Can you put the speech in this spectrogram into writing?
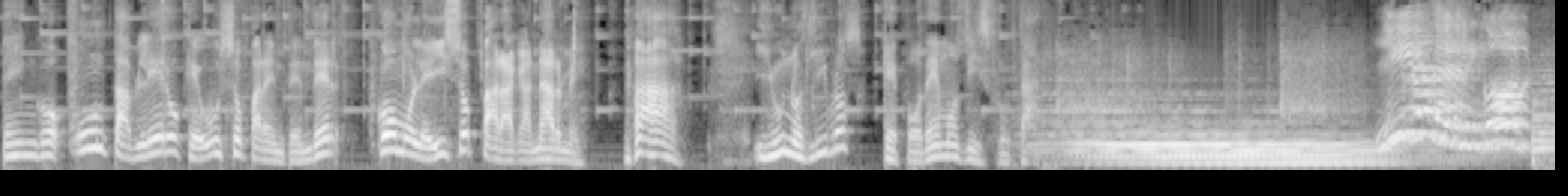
tengo un tablero que uso para entender cómo le hizo para ganarme. y unos libros que podemos disfrutar. ¡Libros del Rincón!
